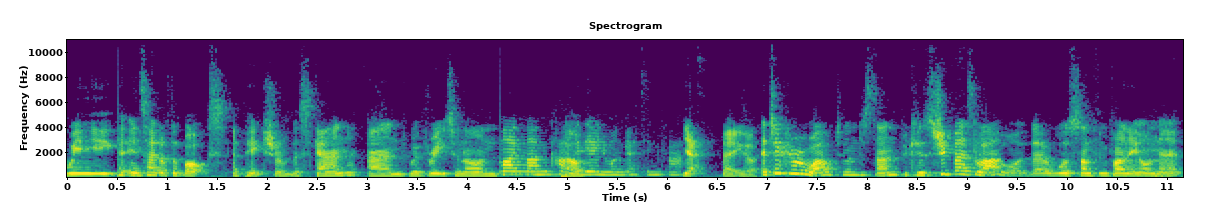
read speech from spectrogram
we put inside of the box a picture of the scan and we've written on My mum can't Oh. be the only one getting fat. yeah, there you go. It took her a while to understand because she first laughed, thought there was something funny on it,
